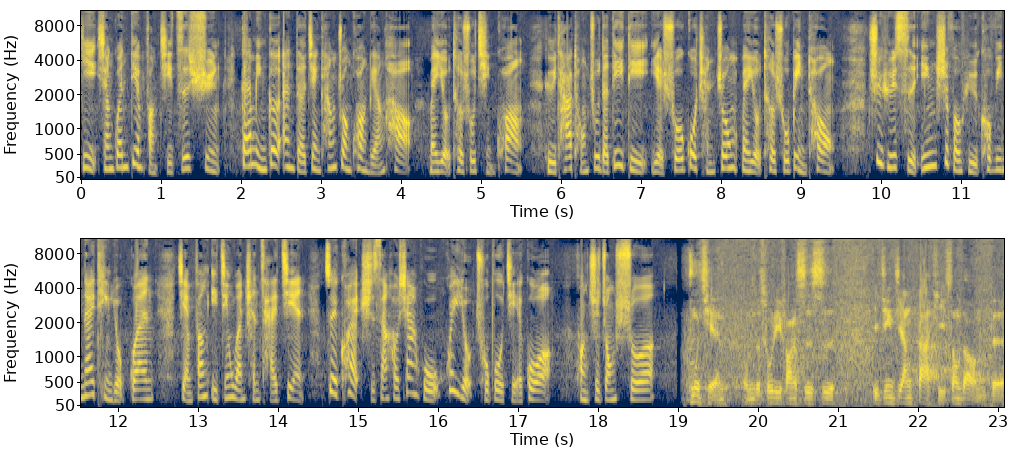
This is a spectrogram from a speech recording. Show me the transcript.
疫相关电访及资讯，该名个案的健康状况良好，没有特殊情况。与他同住的弟弟也说，过程中没有特殊病痛。至于死因是否与 COVID-19 有关，检方已经完成裁剪，最快十三号下午会有初步结果。黄志忠说：“目前我们的处理方式是。”已经将大体送到我们的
